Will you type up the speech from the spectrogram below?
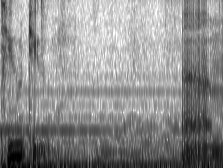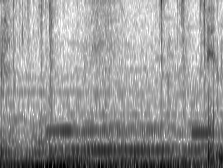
Two two. Um. Man.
